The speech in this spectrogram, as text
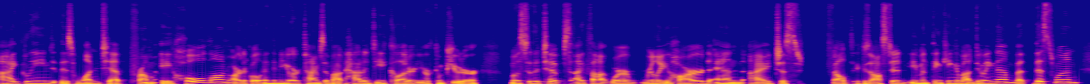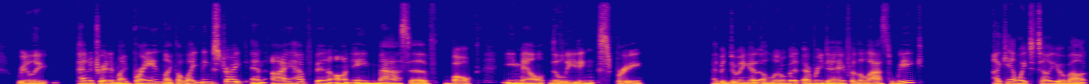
I gleaned this one tip from a whole long article in the New York Times about how to declutter your computer. Most of the tips I thought were really hard and I just felt exhausted even thinking about doing them. But this one really penetrated my brain like a lightning strike. And I have been on a massive bulk email deleting spree. I've been doing it a little bit every day for the last week. I can't wait to tell you about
